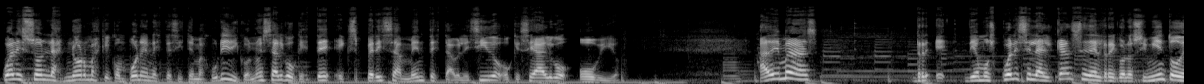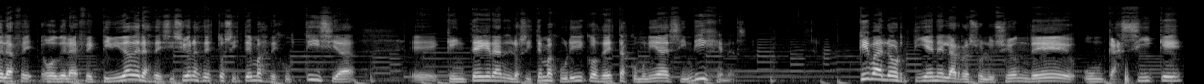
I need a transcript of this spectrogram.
cuáles son las normas que componen este sistema jurídico. No es algo que esté expresamente establecido o que sea algo obvio. Además, eh, digamos, cuál es el alcance del reconocimiento de la o de la efectividad de las decisiones de estos sistemas de justicia eh, que integran los sistemas jurídicos de estas comunidades indígenas. ¿Qué valor tiene la resolución de un cacique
